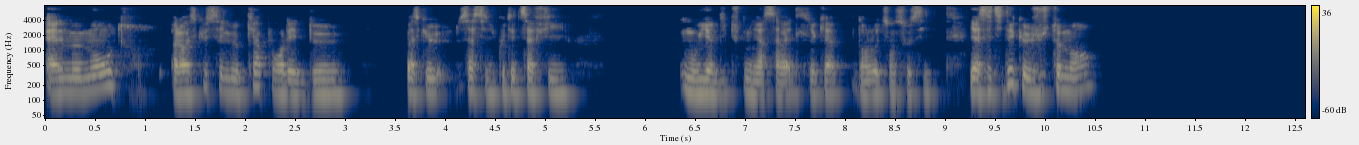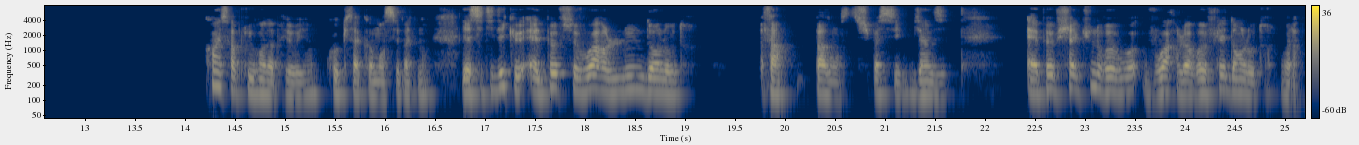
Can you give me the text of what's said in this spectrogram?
Elle me montre. Alors, est-ce que c'est le cas pour les deux? Parce que ça, c'est du côté de sa fille. Oui, dit que de toute manière, ça va être le cas dans l'autre sens aussi. Il y a cette idée que justement, quand elle sera plus grande a priori, hein, quoi que ça a commencé maintenant, il y a cette idée qu'elles peuvent se voir l'une dans l'autre. Enfin, pardon, je sais pas si c'est bien dit. Elles peuvent chacune voir leur reflet dans l'autre. Voilà.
